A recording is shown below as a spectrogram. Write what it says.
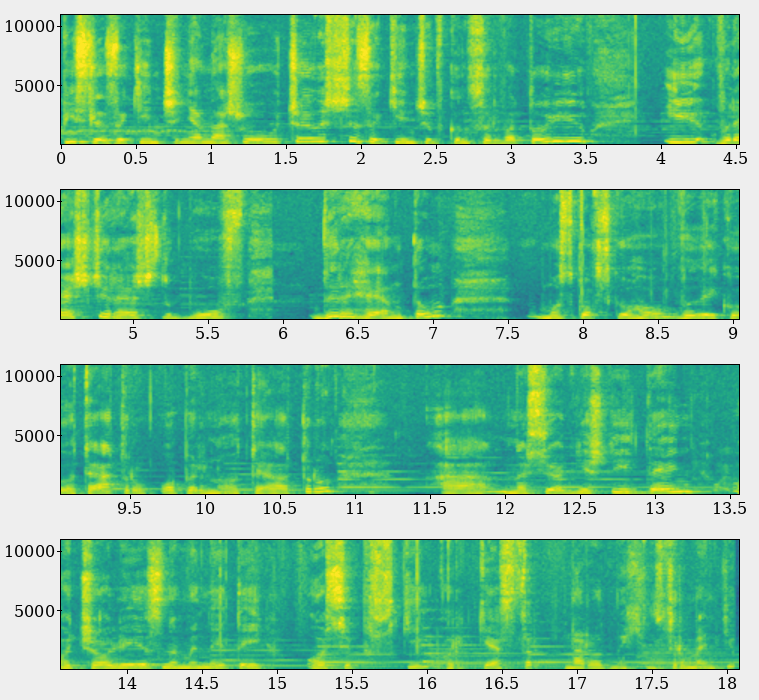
після закінчення нашого училища, закінчив консерваторію і, врешті-решт, був диригентом Московського великого театру, оперного театру. А на сьогоднішній день очолює знаменитий Осіпський оркестр народних інструментів.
